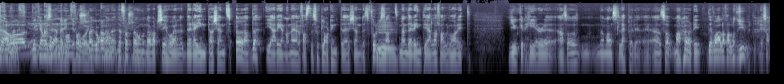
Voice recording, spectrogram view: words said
kan väl, vi kan väl säga att det var inte första ihåg. gången, det första gången det har varit CHL där det inte har känts öde i arenan. Även fast det såklart inte kändes fullsatt. Mm. Men där det inte i alla fall varit You could hear, eh, alltså när man släpper det. Alltså man hörde inte, det var i alla fall något ljud liksom.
